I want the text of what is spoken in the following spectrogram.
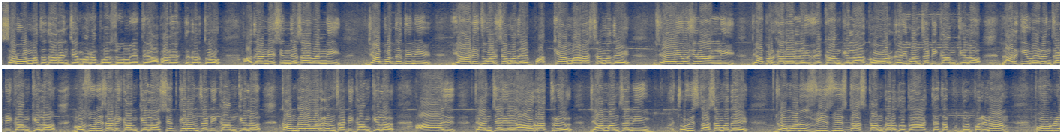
सर्व सर्व मतदारांचे मनापासून येथे आभार व्यक्त करतो. आदरणीय शिंदे साहेबांनी ज्या पद्धतीने या अडीच वर्षामध्ये अख्ख्या महाराष्ट्रामध्ये जे योजना आणली ज्या प्रकारे जे काम केलं गोर गरिबांसाठी काम केलं लाडकी महिलांसाठी काम केलं मजुरीसाठी काम केलं शेतकऱ्यांसाठी काम केलं कामगार वर्गांसाठी काम केलं आज त्यांच्या या अहोरात्र ज्या माणसांनी चोवीस तासामध्ये जो माणूस वीस वीस तास काम करत होता आज त्याचा परिणाम पूर्ण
